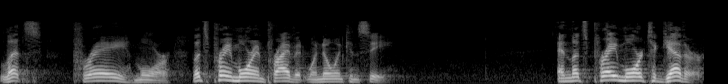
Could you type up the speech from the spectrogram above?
Let's pray more. Let's pray more in private when no one can see. And let's pray more together.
